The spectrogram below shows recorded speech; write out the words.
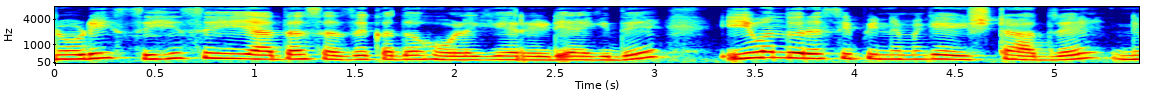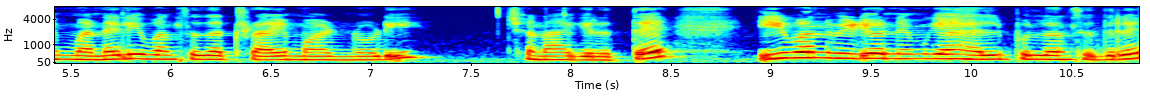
ನೋಡಿ, ಸಿಹಿ ಸಿಹಿಯಾದ ಸಜಕದ ಹೋಳಿಗೆ ರೆಡಿಯಾಗಿದೆ ಈ ಒಂದು ರೆಸಿಪಿ ನಿಮಗೆ ಇಷ್ಟ ಆದರೆ ನಿಮ್ಮ ಮನೇಲಿ ಒಂದ್ಸದ ಟ್ರೈ ಮಾಡಿ ನೋಡಿ, ಚೆನ್ನಾಗಿರುತ್ತೆ. ಈ ಒಂದು ವಿಡಿಯೋ ನಿಮಗೆ ಹೆಲ್ಪ್ಫುಲ್ ಅನಿಸಿದ್ರೆ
